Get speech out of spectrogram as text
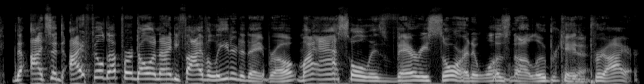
Now, I said I filled up for $1.95 a liter today, bro. My asshole is very sore and it was not lubricated Yeah. prior.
